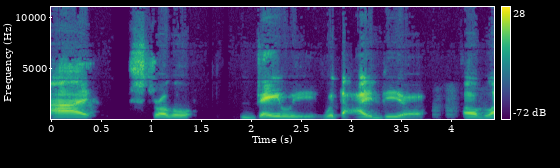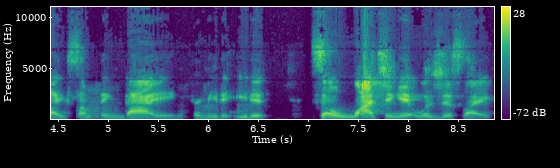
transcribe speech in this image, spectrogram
I struggle daily with the idea of like something dying for me to eat it. So watching it was just like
